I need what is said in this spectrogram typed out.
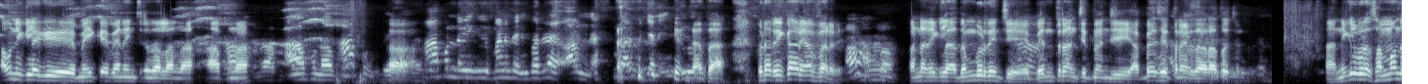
ಅವು ನಿಖಲೆಗೆ ಮೇಕೆ ಬೇನೆ ಇಂಚಿನದಲ್ಲ ಅಲ್ಲ ಆಪನ? ಹಾ ತಾತ ಬಡ ರಿಕವರಿ ಆಫರ್ ಪಂಡ ನಿಖಲ ದಂಬುರ್ ದಿಂಚಿ ಬೆಂತ್ರ ಅಂಚಿತ್ ನಂಜಿ ಅಭ್ಯಾಸ ಇತ್ತನ ಇರ್ತಾವ ರಾತೋ ಜನ. ನಿಖಲ್ ಬರ ಸಂಬಂಧ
